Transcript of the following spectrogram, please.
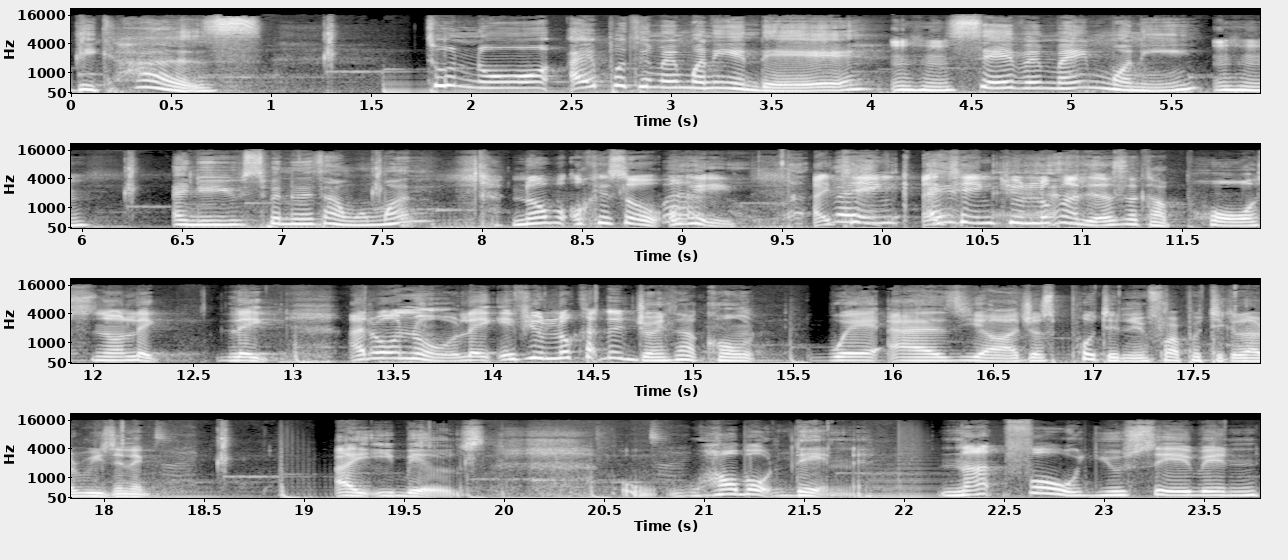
because to know I putting my money in there, mm-hmm. saving my money, mm-hmm. and you you spending it on woman. No, okay, so okay. I like, think I, I- think you look looking at it as like a personal, like like I don't know, like if you look at the joint account, whereas you're just putting in for a particular reason, like i.e. bills. How about then? Not for you saving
